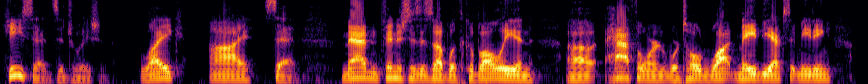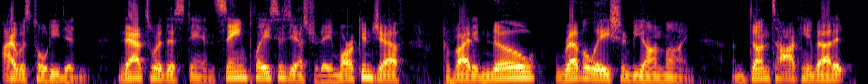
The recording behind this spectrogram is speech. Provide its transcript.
he said situation. Like I said. Madden finishes this up with Kaboly and uh, Hathhorn were told Watt made the exit meeting. I was told he didn't. That's where this stands. Same place as yesterday. Mark and Jeff provided no revelation beyond mine. I'm done talking about it.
